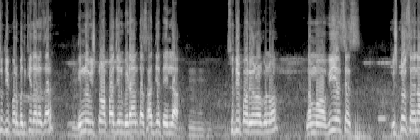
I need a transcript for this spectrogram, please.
ಸುದೀಪ್ ಅವರು ಬದುಕಿದ್ದಾರೆ ಸರ್. ಇನ್ನು ವಿಷ್ಣು ಅಪ್ಪಾಜಿನ ಬಿಡಂತ ಸಾಧ್ಯತೆ ಇಲ್ಲ. ಸುದೀಪ್ ಅವರು ಇರೋರ್ಗು ನಮ್ಮ ವಿ ಎಸ್ ಎಸ್ ವಿಷ್ಣು ಸೇನಾ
